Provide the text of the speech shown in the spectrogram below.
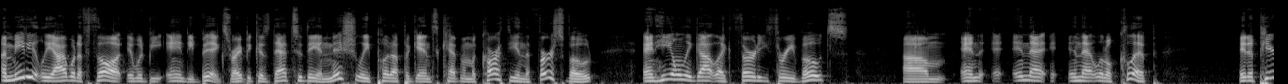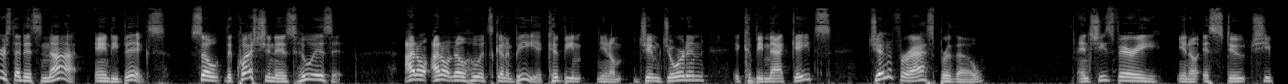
immediately I would have thought it would be Andy Biggs, right? Because that's who they initially put up against Kevin McCarthy in the first vote, and he only got like 33 votes. Um, and in that in that little clip, it appears that it's not Andy Biggs. So the question is, who is it? I don't I don't know who it's going to be. It could be you know Jim Jordan. It could be Matt Gaetz. Jennifer Asper though, and she's very you know astute. She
